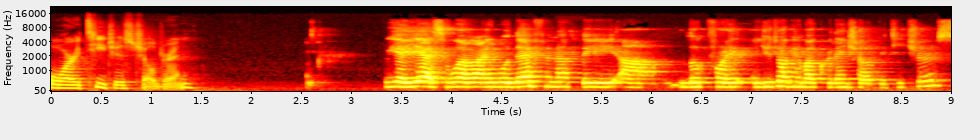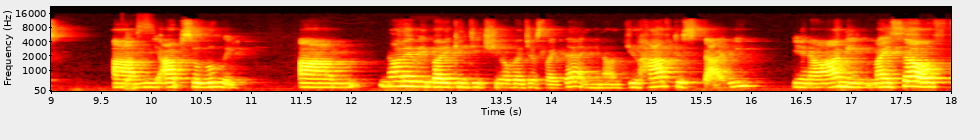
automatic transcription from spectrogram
or teaches children? Yeah, yes. Well, I will definitely um, look for it. Are you talking about credential of the teachers? Um, yes. Absolutely. Um, not everybody can teach yoga just like that. You know, you have to study. You know, I mean, myself,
